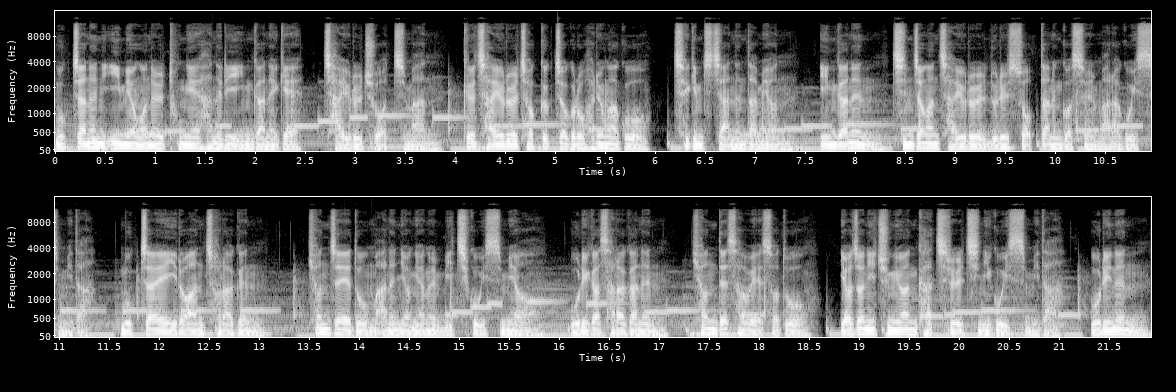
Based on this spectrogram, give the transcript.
묵자는 이 명언을 통해 하늘이 인간에게 자유를 주었지만 그 자유를 적극적으로 활용하고 책임지지 않는다면 인간은 진정한 자유를 누릴 수 없다는 것을 말하고 있습니다. 묵자의 이러한 철학은 현재에도 많은 영향을 미치고 있으며 우리가 살아가는 현대 사회에서도 여전히 중요한 가치를 지니고 있습니다. 우리는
